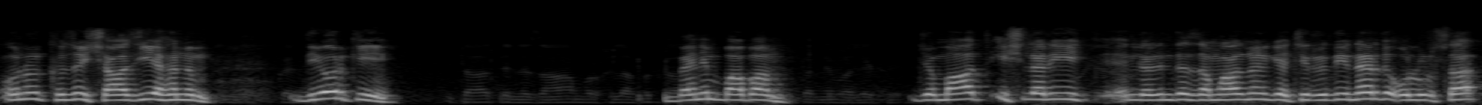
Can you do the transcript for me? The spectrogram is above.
Onun kızı Şaziye Hanım diyor ki benim babam cemaat işlerinde zamanını geçirirdi. Nerede olursa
